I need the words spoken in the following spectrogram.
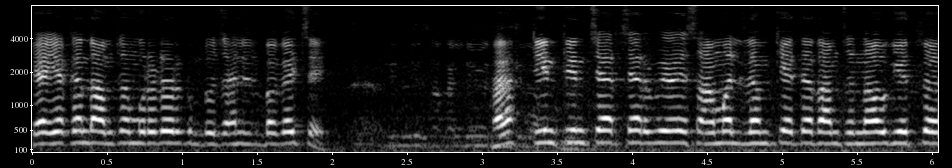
काय एखादा आमचा मर्डर झालेच आहे हा? तीन तीन चार चार वेळेस आम्हाला धमकी येतात. आमचं नाव घेतलं.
